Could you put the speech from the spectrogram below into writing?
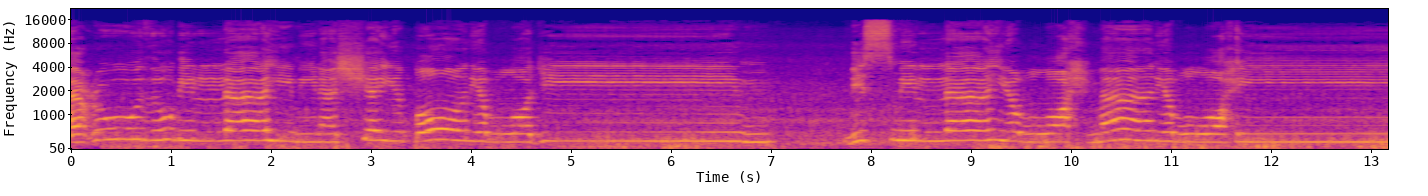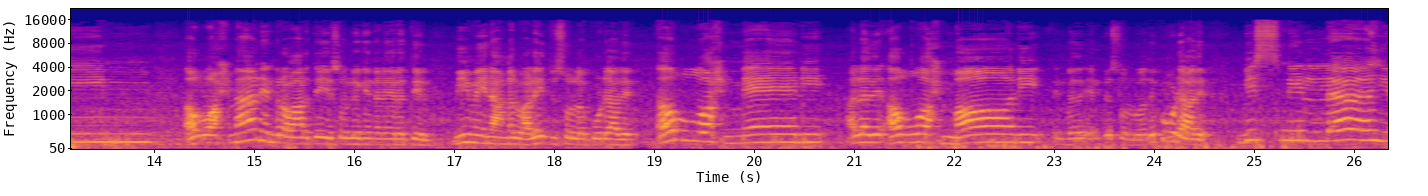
أعوذ بالله من الشيطان الرجيم بسم الله الرحمن الرحيم الرحمن என்ற வார்த்தையை சொல்லுகின்ற நேரத்தில் மீமை நாங்கள் வளைத்து சொல்லக்கூடாது அர்ரஹ்மானி அல்லது அர்ரஹ்மானி என்பது என்று சொல்வது கூடாது பிஸ்மில்லாஹி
